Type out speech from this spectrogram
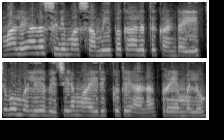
മലയാള സിനിമ സമീപകാലത്ത് കണ്ട ഏറ്റവും വലിയ വിജയമായിരിക്കുകയാണ് പ്രേമലു.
